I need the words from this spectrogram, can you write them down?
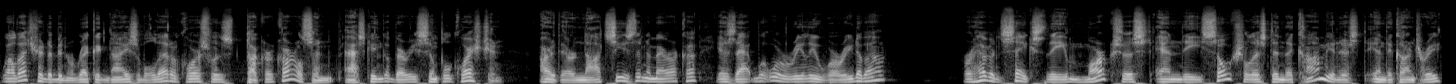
Well, that should have been recognizable. That, of course, was Tucker Carlson asking a very simple question Are there Nazis in America? Is that what we're really worried about? For heaven's sakes, the Marxist and the socialist and the communist in the country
